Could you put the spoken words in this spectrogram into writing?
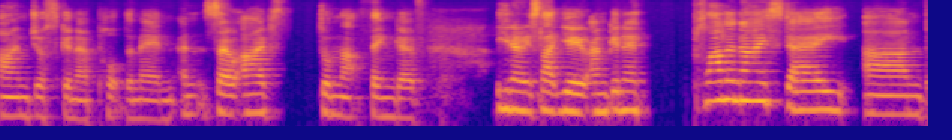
I'm just going to put them in. And so I've done that thing of, you know, it's like you, I'm going to plan a nice day and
